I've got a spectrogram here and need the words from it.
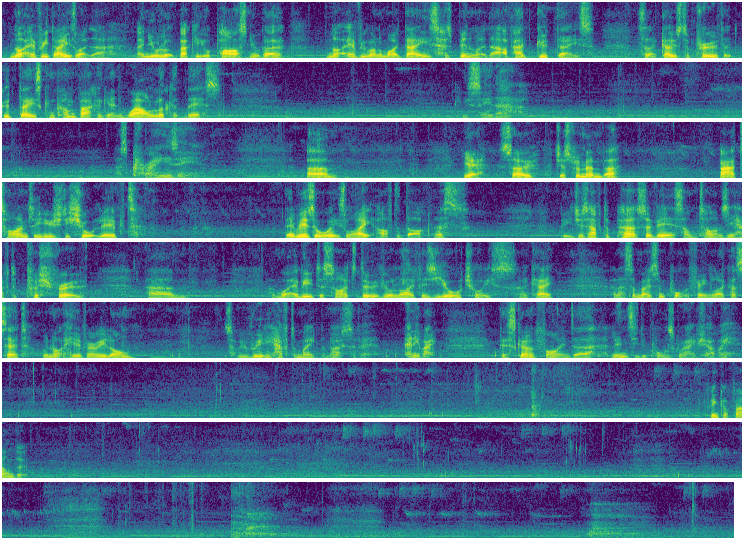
not every day's like that. And you'll look back at your past and you'll go, not every one of my days has been like that. I've had good days. So that goes to prove that good days can come back again. Wow, look at this. Can you see that? That's crazy. Um, yeah, so just remember, bad times are usually short-lived. There is always light after darkness, but you just have to persevere sometimes. You have to push through. Um, and whatever you decide to do with your life is your choice, okay? And that's the most important thing. Like I said, we're not here very long, so we really have to make the most of it. Anyway, let's go and find uh, Lynsey DePaul's grave, shall we? I think I found it.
